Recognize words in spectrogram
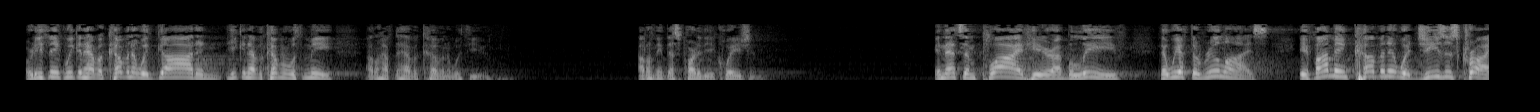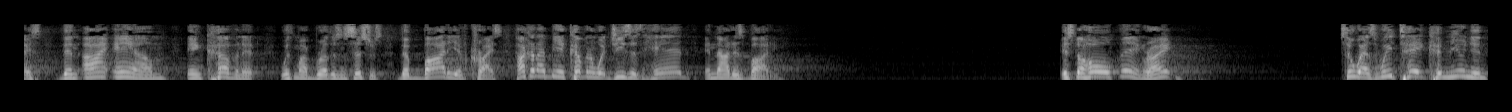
Or do you think we can have a covenant with God and he can have a covenant with me? I don't have to have a covenant with you. I don't think that's part of the equation. And that's implied here, I believe, that we have to realize if I'm in covenant with Jesus Christ, then I am in covenant with my brothers and sisters, the body of Christ. How can I be in covenant with Jesus' head and not his body? It's the whole thing, right? So as we take communion,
